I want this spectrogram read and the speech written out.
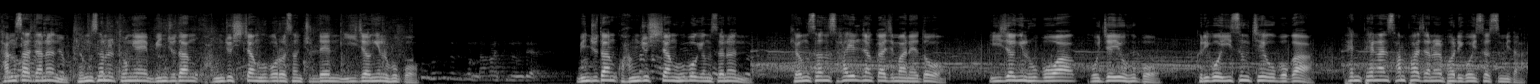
당사자는 경선을 통해 민주당 광주시장 후보로 선출된 이정일 후보. 민주당 광주시장 후보 경선은 경선 4일 전까지만 해도 이정일 후보와 고재유 후보 그리고 이승채 후보가 팽팽한 3파전을 벌이고 있었습니다.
